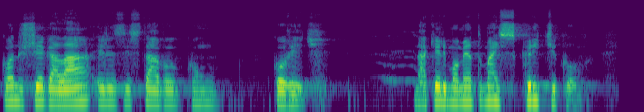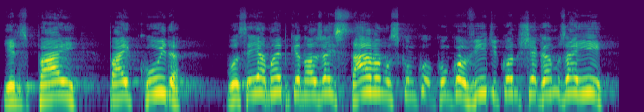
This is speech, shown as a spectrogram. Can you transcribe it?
quando chega lá, eles estavam com Covid. Naquele momento mais crítico. E eles, pai, pai, cuida, você e a mãe, porque nós já estávamos com, com Covid quando chegamos aí.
